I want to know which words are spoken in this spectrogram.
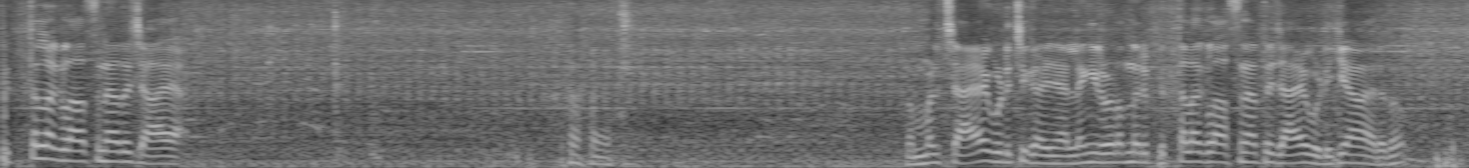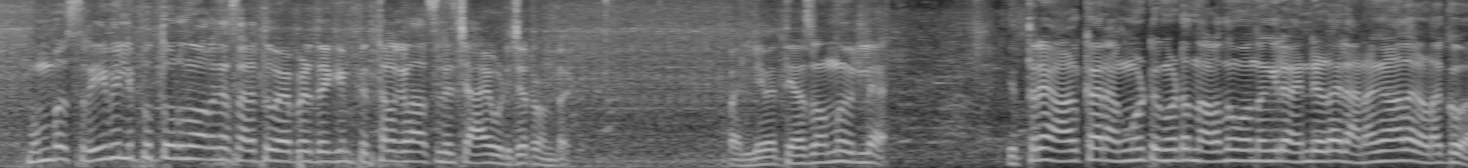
പിത്തള ഗ്ലാസ്സിനകത്ത് ചായ. നമ്മൾ ചായ കുടിച്ച് കഴിഞ്ഞു അല്ലെങ്കിൽ ഇവിടെ നിന്നൊരു പിത്തള ഗ്ലാസ്സിനകത്ത് ചായ കുടിക്കാമായിരുന്നു മുമ്പ് ശ്രീവില്ലിപ്പുത്തൂർ എന്ന് പറഞ്ഞ സ്ഥലത്ത് പോയപ്പോഴത്തേക്കും പിത്തള ഗ്ലാസ്സിൽ ചായ കുടിച്ചിട്ടുണ്ട്. വലിയ വ്യത്യാസമൊന്നുമില്ല. ഇത്രയും ആൾക്കാർ അങ്ങോട്ടും ഇങ്ങോട്ടും നടന്നു പോകുന്നെങ്കിലും അതിന്റെ ഇടയിൽ അനങ്ങാതെ കിടക്കുക.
